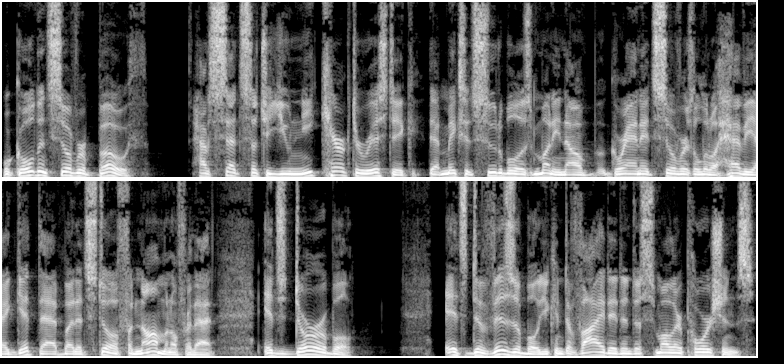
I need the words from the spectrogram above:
Well, gold and silver both have set such a unique characteristic that makes it suitable as money. Now, granted, silver is a little heavy. I get that, but it's still phenomenal for that. It's durable. It's divisible. You can divide it into smaller portions.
